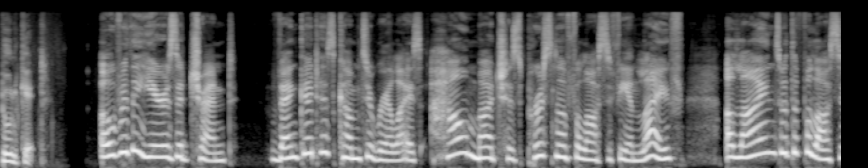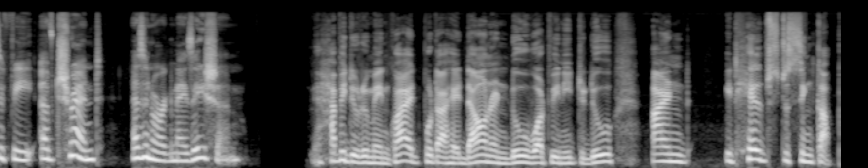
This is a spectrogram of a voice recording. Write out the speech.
toolkit. Over the years at Trent, Venkat has come to realize how much his personal philosophy in life aligns with the philosophy of Trent as an organization. Happy to remain quiet, put our head down, and do what we need to do. And it helps to sync up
